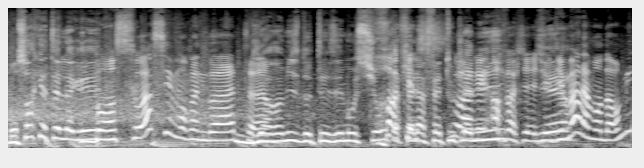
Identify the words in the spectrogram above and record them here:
Bonsoir Catel Lagré. Bonsoir Simon Rengoat. Bien remise de tes émotions. Oh, T'as fait quelle la fête toute la nuit. Ah bah, J'ai du mal à m'endormir.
